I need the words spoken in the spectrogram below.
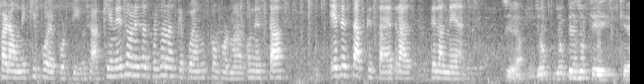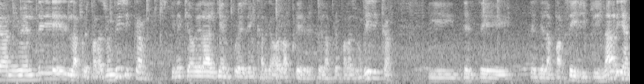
para un equipo deportivo. O sea, ¿quiénes son esas personas que podemos conformar un staff, ese staff que está detrás de las medallas? Sí, vea, yo, yo pienso que, que, a nivel de la preparación física, pues, tiene que haber alguien pues encargado de la, de la preparación física y desde desde la parte disciplinaria,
